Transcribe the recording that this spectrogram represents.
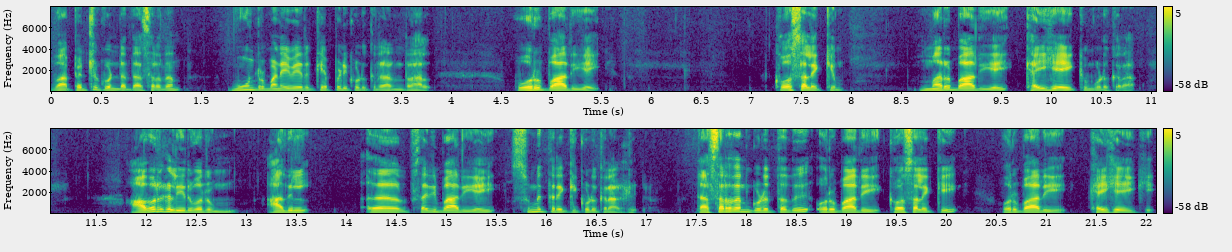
வ- பெற்றுக்கொண்ட தசரதன் மூன்று மனைவியருக்கு எப்படி கொடுக்கிறார் என்றால் ஒரு பாதியை கோசலைக்கும் மறுபாதியை கைகேய்க்கும் கொடுக்கிறார். அவர்கள் இருவரும் அதில் சரிபாதியை சுமித்திரைக்கு கொடுக்கிறார்கள். தசரதன் கொடுத்தது ஒரு பாதி கோசலைக்கு ஒரு பாதி கைகேயிக்கு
